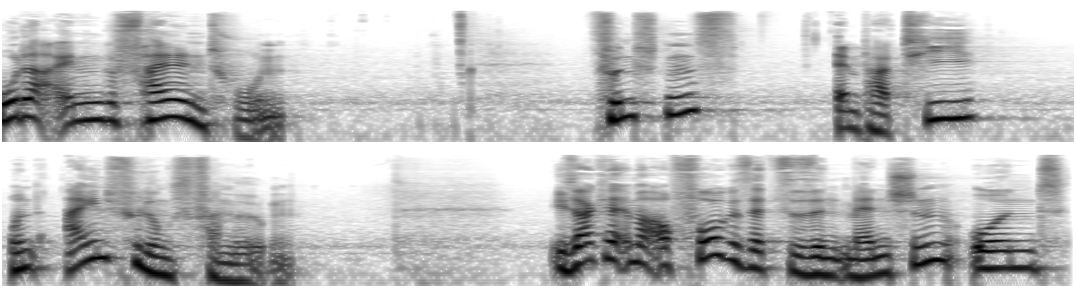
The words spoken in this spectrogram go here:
oder einen Gefallen tun. Fünftens, Empathie und Einfühlungsvermögen. Ich sage ja immer, auch Vorgesetzte sind Menschen und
